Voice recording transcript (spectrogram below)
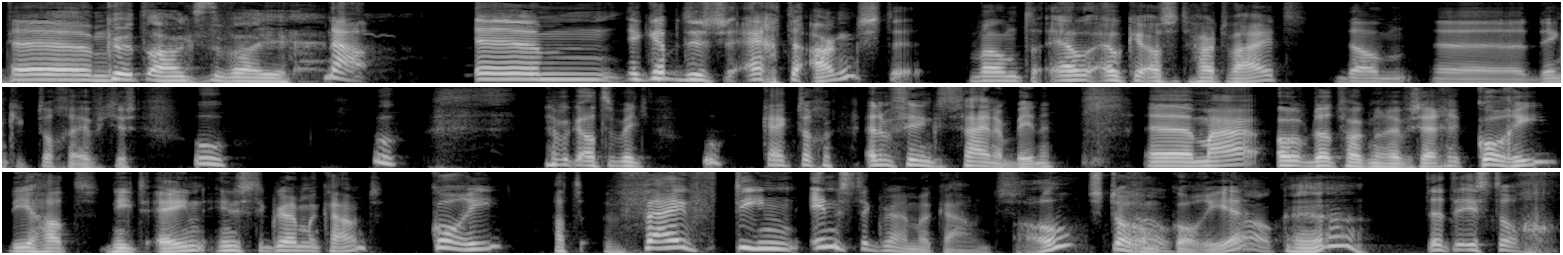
Ehm, kutangsten van je. Nou, ehm, ik heb dus echte angst. Want el- elke keer als het hard waait, dan eh, denk ik toch eventjes... Oeh, oeh. Dan heb ik altijd een beetje... Oeh, kijk toch... En dan vind ik het fijner binnen. Eh, maar, oh, dat wil ik nog even zeggen. Corrie, die had niet één Instagram-account. Corrie had 15 Instagram-accounts. Oh? Storm Corrie, hè? Oh. Ja. Dat is toch...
